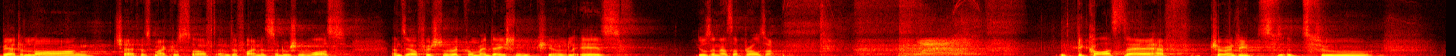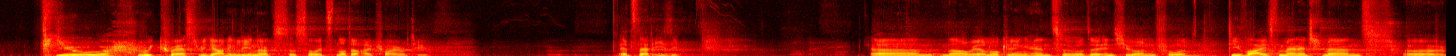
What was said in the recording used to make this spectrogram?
We had a long chat with Microsoft, and the final solution was and the official recommendation currently is use another browser. because they have currently too few requests regarding Linux, so it's not a high priority. It's that easy. Um, now we are looking into the Intune for device management. Uh,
